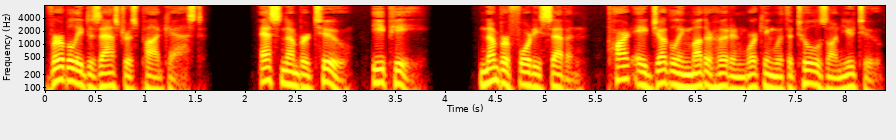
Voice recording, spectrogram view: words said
Verbally Disastrous Podcast. S number 2, EP. Number 47, Part A Juggling Motherhood and Working with the Tools on YouTube.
